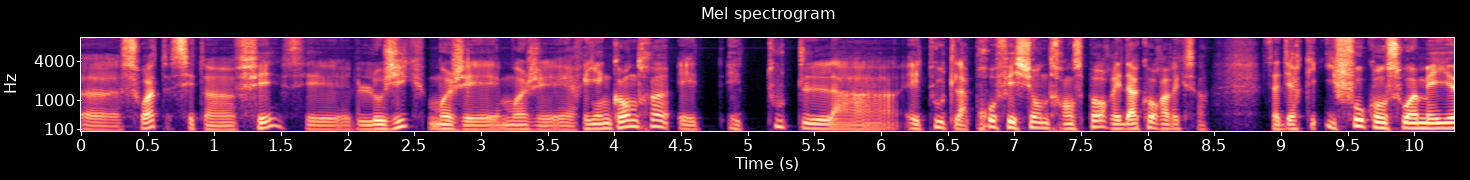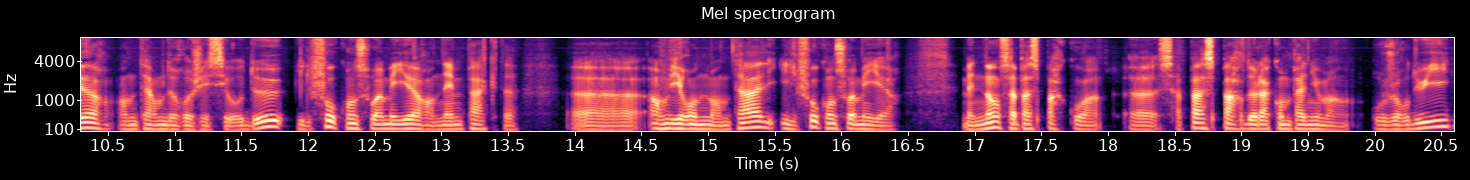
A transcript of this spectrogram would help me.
euh, soit, c'est un fait, c'est logique. Moi, j'ai, moi, j'ai rien contre et, et, toute la et toute la profession de transport est d'accord avec ça. C'est-à-dire qu'il faut qu'on soit meilleur en termes de rejet CO2, il faut qu'on soit meilleur en impact euh, environnemental, il faut qu'on soit meilleur. Maintenant, ça passe par quoi? Ça passe par de l'accompagnement. Aujourd'hui,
